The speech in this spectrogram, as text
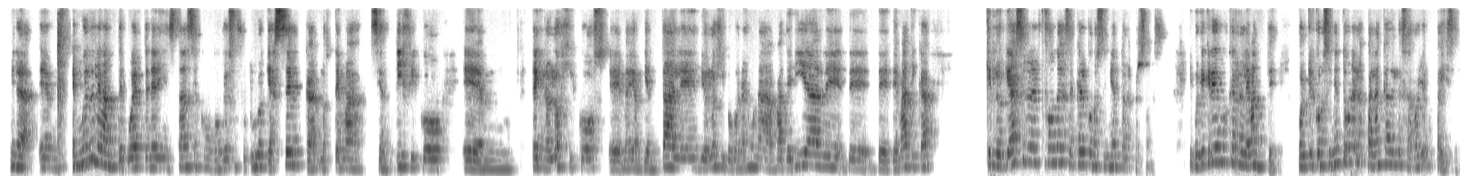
Mira, em, es muy relevante poder tener instancias como Congreso Futuro que acercan los temas científicos, em, tecnológicos, eh, medioambientales, biológicos. Bueno, es una batería de, de, de temáticas que lo que hacen en el fondo es acercar el conocimiento a las personas. ¿Y por qué creemos que es relevante? Porque el conocimiento es una de las palancas del desarrollo de los países.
